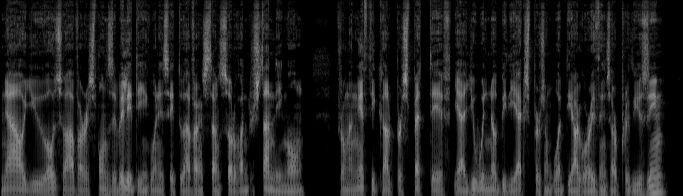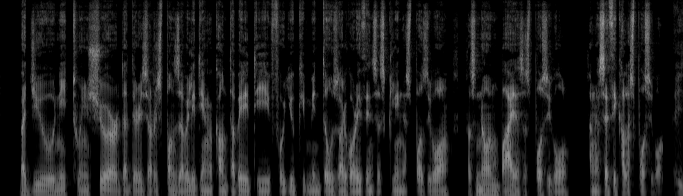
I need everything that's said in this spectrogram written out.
now you also have a responsibility when I say to have some sort of understanding on from an ethical perspective. Yeah, you will not be the experts on what the algorithms are producing, but you need to ensure that there is a responsibility and accountability for you keeping those algorithms as clean as possible, as non-biased as possible, and as ethical as possible. Eh,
